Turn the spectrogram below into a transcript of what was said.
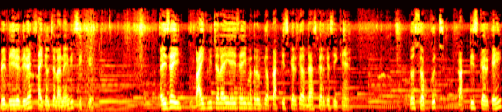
फिर धीरे धीरे साइकिल चलाने भी सीख गए। ऐसे ही बाइक भी चलाई, ऐसे ही मतलब कि प्रैक्टिस करके, अभ्यास करके सीखे हैं। तो सब कुछ प्रैक्टिस करके ही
